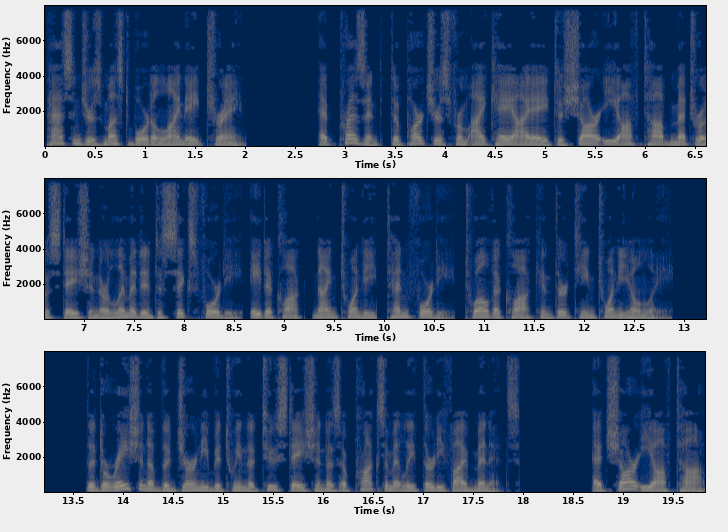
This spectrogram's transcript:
passengers must board a Line 8 train. At present, departures from IKIA to Shar-e-Aftab metro station are limited to 6.40, 8 o'clock, 9.20, 10.40, 12 o'clock and 13.20 only. The duration of the journey between the two station is approximately 35 minutes. At Shar-e-Aftab,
